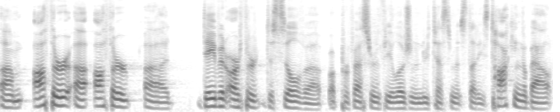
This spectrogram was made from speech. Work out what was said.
Um, author uh, author uh, David Arthur De Silva, a professor and theologian of New Testament studies, talking about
